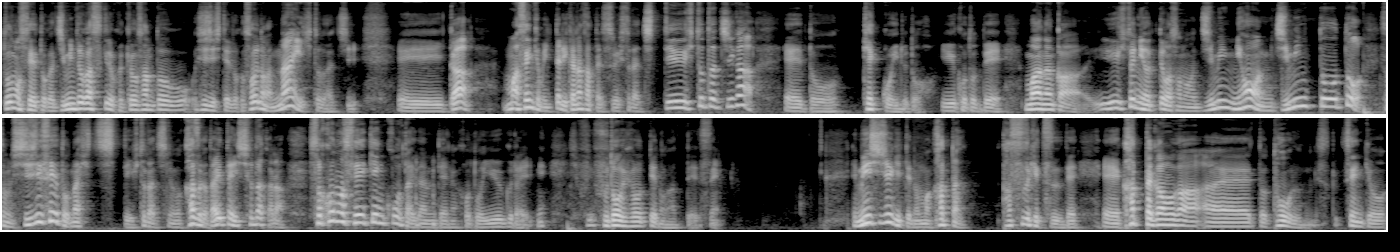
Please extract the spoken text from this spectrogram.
どの政党が自民党が好きとか共産党を支持してるとかそういうのがない人たち、えーが、まあ、選挙も行ったり行かなかったりする人たちっていう人たちが、えー、と結構いるということでまあなんかいう人によってはその自民日本は自民党とその支持政党なしっていう人たちの数が大体一緒だからそこの政権交代だみたいなことを言うぐらいね不動票っていうのがあってですね。で民主主義っていうのはまあ勝った多数決で、えー勝った側が、えー、と通るんです。選挙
